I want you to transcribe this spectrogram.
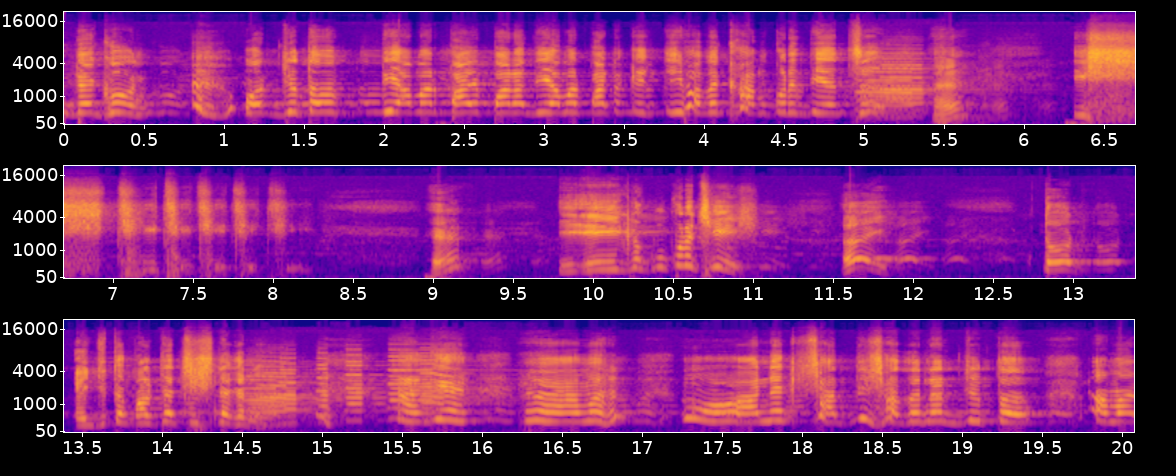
দেখুন, ওর জুতো দিয়ে আমার পায়ে, পাড়া দিয়ে আমার পাটাকে কীভাবে খাম করে দিয়েছে। হ্যাঁ? ইস, ছি ছি ছি ছি ছি। হ্যাঁ? এই- এইরকম করেছিস? এই তোর এই জুতো পাল্টাচ্ছিস না কেন? আগে আমার অনেক সাধ্য সাধনার জুতো আমার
